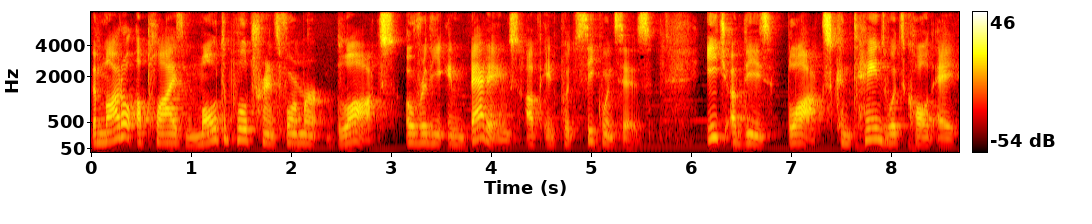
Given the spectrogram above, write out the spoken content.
The model applies multiple transformer blocks over the embeddings of input sequences. Each of these blocks contains what's called a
